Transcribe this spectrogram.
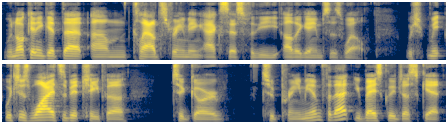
We're not going to get that um, cloud streaming access for the other games as well, which which is why it's a bit cheaper to go to premium for that. You basically just get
